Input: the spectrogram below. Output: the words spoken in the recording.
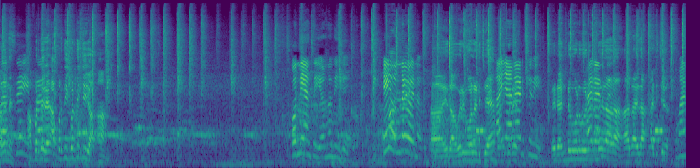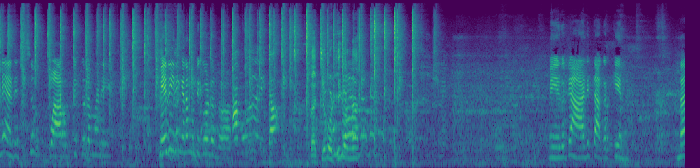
അതന്നെ. അപ്പുറത്തെ അപ്പുറത്തെ ഇപ്പുറത്തെ ചെയ്യുക. ആ. ഒന്ന് ഞാൻ ചെയ്യാം. ഒന്ന് നീ ചെയ്യും. ഇതാ ഒരു ഗോൾ അടിച്ചേ. രണ്ട് ഗോൾ അടിച്ച്. മണി അടിച്ചു പറപ്പിക്കൂട മണി. മേതി ഇനി ഇങ്ങനെ മുട്ടിക്കോട്ടോ ആ മൂന്ന് കളിക്കാം ടച്ച് പൊട്ടിക്കൊന്ന. മേതൊക്കെ ആടി തകർക്കുന്നു. എന്താ?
